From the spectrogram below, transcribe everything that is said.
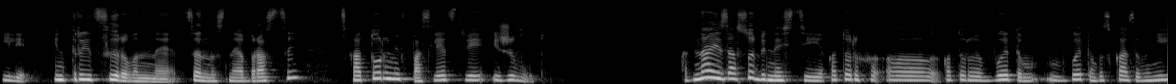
или интроицированные ценностные образцы, которыми впоследствии и живут». Одна из особенностей, которых, э, которые в этом, в этом высказывании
